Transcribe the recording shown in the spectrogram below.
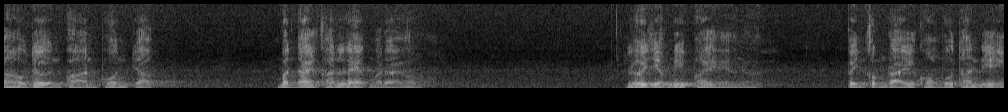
ก้าวเดินผ่านพ้นจากบันไดขั้นแรกมาแล้ว เลยจากนี้ไปนะเป็นกำไรของพวกท่านเอง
